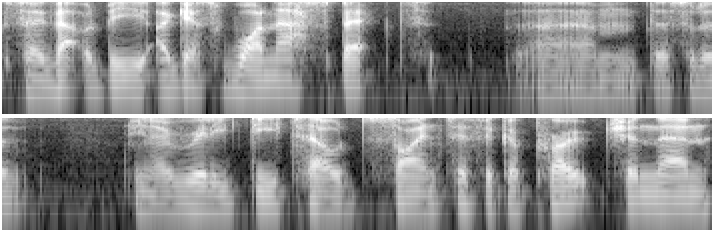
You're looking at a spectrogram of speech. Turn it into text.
so that would be, I guess, one aspect, um, the sort of you know really detailed scientific approach. And then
